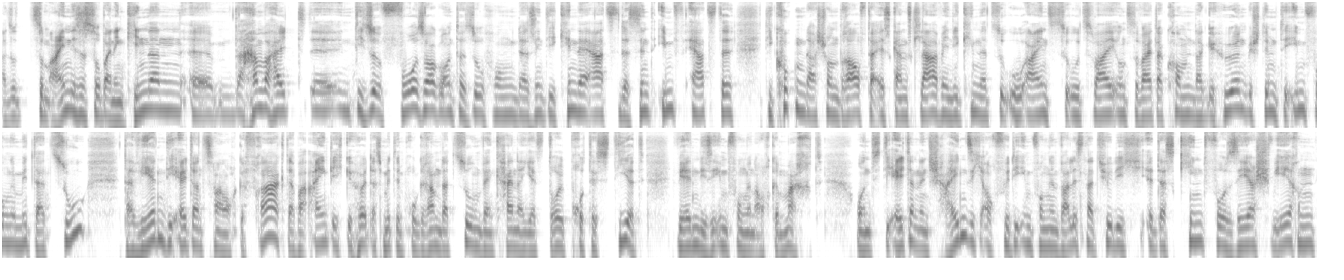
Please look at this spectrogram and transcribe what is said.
Also zum einen ist es so bei den Kindern, äh, da haben wir halt äh, diese Vorsorgeuntersuchungen, da sind die Kinderärzte, das sind Impfärzte, die gucken da schon drauf. Da ist ganz klar, wenn die Kinder zu U1, zu U2 und so weiter kommen, da gehören bestimmte Impfungen mit dazu. Da werden die Eltern zwar noch gefragt, aber eigentlich gehört das mit dem Programm dazu. Und wenn keiner jetzt doll protestiert, werden diese Impfungen auch gemacht. Und die Eltern entscheiden sich auch für die Impfungen, weil es natürlich äh, das Kind vor sehr schweren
